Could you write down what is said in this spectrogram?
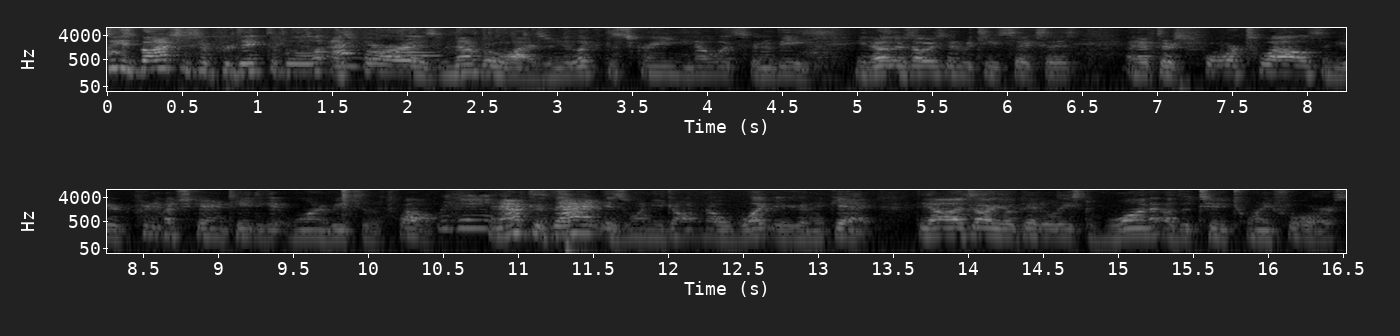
These boxes are predictable as far as number wise. When you look at the screen, you know what's going to be. You know there's always going to be two sixes. And if there's four 12s, then you're pretty much guaranteed to get one of each of the 12. And after that is when you don't know what you're going to get. The odds are you'll get at least one of the two 24s.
